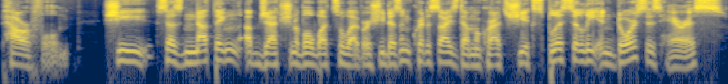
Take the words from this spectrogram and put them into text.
powerful. She says nothing objectionable whatsoever. She doesn't criticize Democrats. She explicitly endorses Harris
